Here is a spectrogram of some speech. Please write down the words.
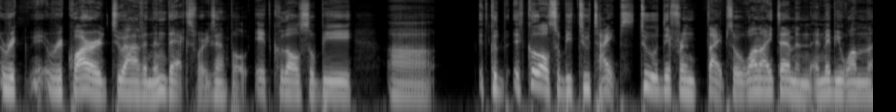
re- required to have an index, for example. It could also be uh, it could it could also be two types, two different types. So one item and, and maybe one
